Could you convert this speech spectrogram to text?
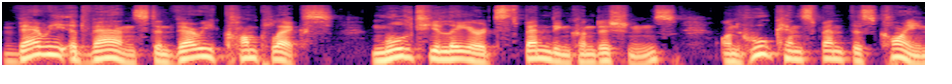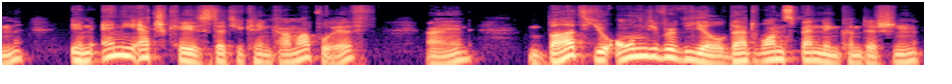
very advanced and very complex multi-layered spending conditions on who can spend this coin in any edge case that you can come up with, right? But you only reveal that one spending condition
